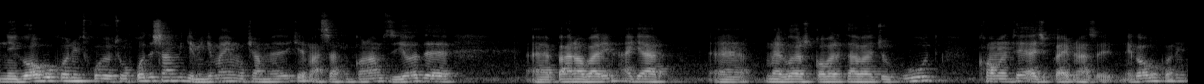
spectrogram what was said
نگاه بکنید خودتون خودش هم میگه میگه من این مکملی که مصرف می‌کنم زیاده. بنابراین اگر مقدارش قابل توجه بود کامنت های عجیب غریب نذارید. نگاه بکنید.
